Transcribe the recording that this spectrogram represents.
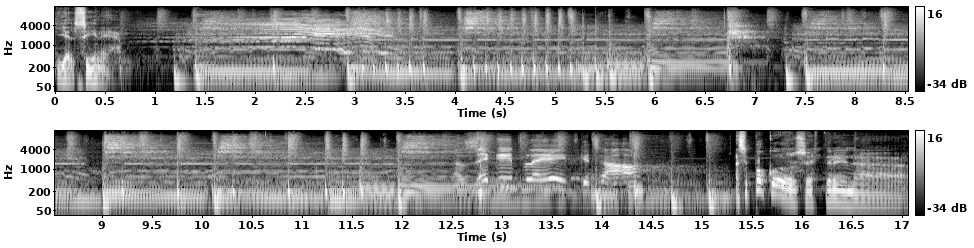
Y el cine. Hace poco se estrena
